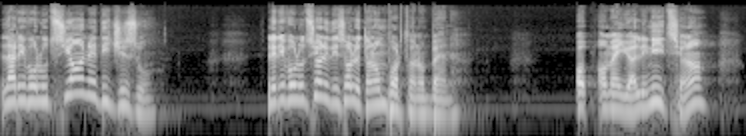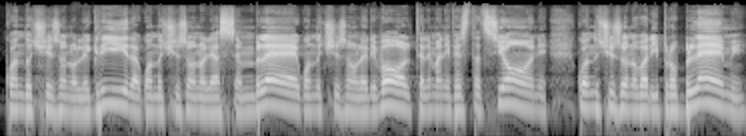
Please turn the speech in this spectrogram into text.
La rivoluzione di Gesù. Le rivoluzioni di solito non portano bene, o, o meglio all'inizio, no? Quando ci sono le grida, quando ci sono le assemblee, quando ci sono le rivolte, le manifestazioni, quando ci sono vari problemi.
